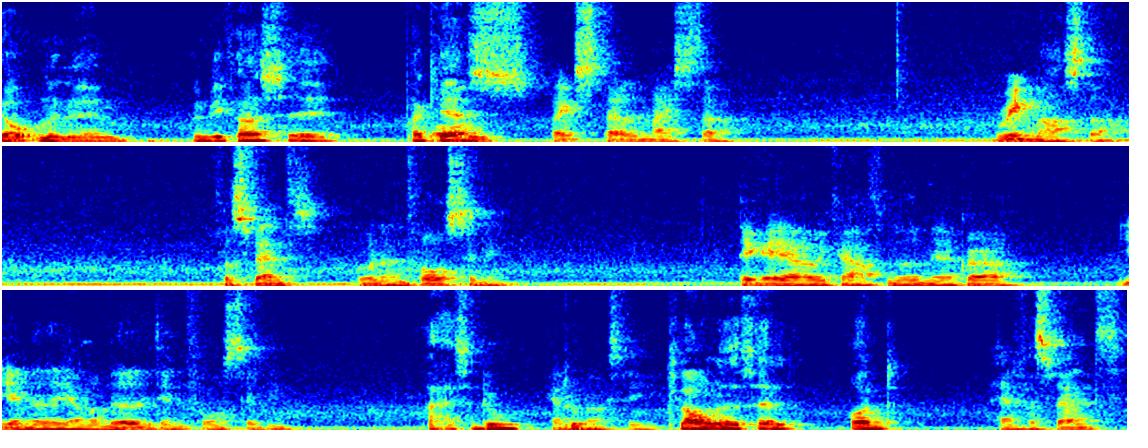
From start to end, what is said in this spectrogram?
Jo, men, øh, men vi kan også øh, parkere den. Vores Ringmaster, forsvandt under en forestilling. Det kan jeg jo ikke have haft noget med at gøre, i og med at jeg var med i den forestilling. Nej, altså du, Kan du nok sige. klovnede selv rundt. Han forsvandt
